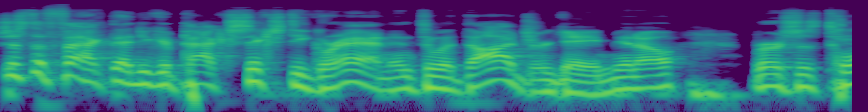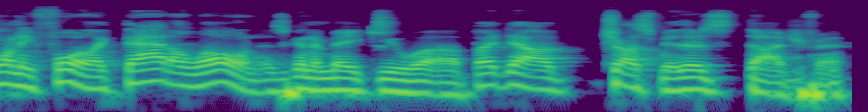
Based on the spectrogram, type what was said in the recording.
Just the fact that you could pack sixty grand into a Dodger game, you know, versus twenty four, like that alone is going to make you. uh But now, trust me, there's Dodger fan.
